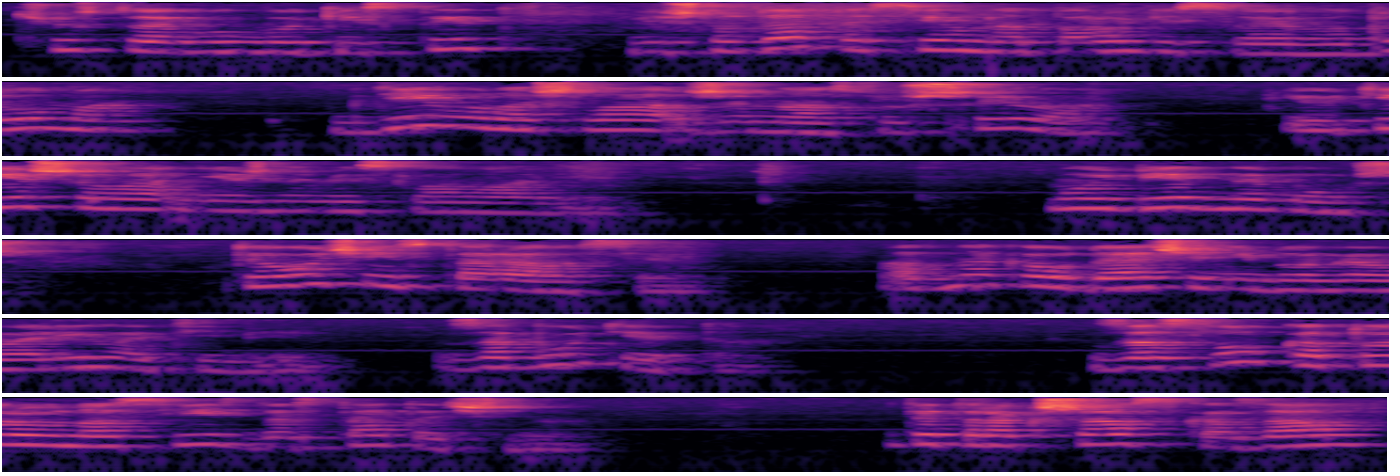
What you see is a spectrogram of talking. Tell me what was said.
Чувствуя глубокий стыд, Вишнудата сел на пороге своего дома, где его нашла жена Сушила и утешила нежными словами. «Мой бедный муж, ты очень старался, Однако удача не благоволила тебе. Забудь это. Заслуг, которые у нас есть, достаточно. Этот Ракшас сказал,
